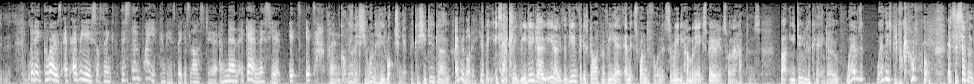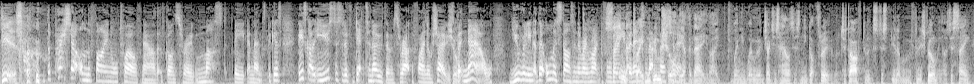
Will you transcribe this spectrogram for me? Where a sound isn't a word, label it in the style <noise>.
But it grows. Every, every year you sort of think, there's no way it can be as big as last year. And then again this year, it's, it's happened. Got to be honest, you wonder who's watching it because you do go. Everybody. Yeah, but exactly. But you do go, you know, the viewing figures go up every year, and it's wonderful, and it's a really humbling experience when that happens. But you do look at it and go, where, is it, where these people <laughs> come from? It's the seventh year, so. The pressure on the final 12 now that have gone through must be immense because these guys, you used to sort of get to know them throughout the final shows, Sure. but now you really know, they're almost stars in their own right before they even that to enter Aiden that first show. the other day, like when, he, when we were at judges' houses and he got through, just afterwards, just you know when we finished filming, I was just saying,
